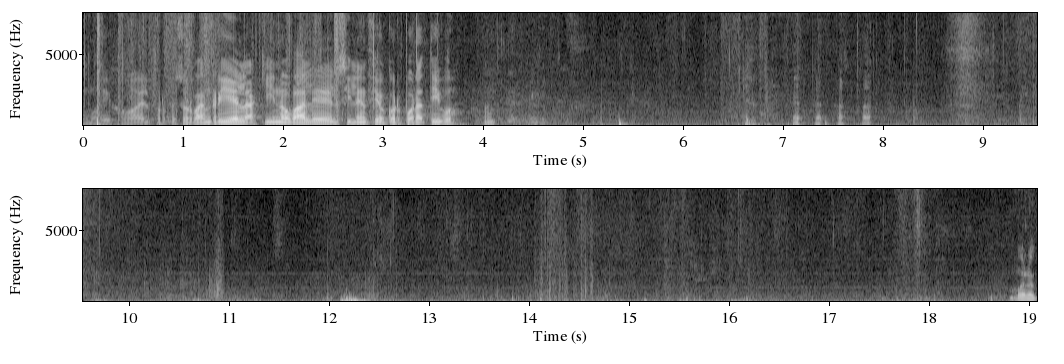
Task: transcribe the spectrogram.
Como dijo el profesor Van Riel, aquí no vale el silencio corporativo. Bueno,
